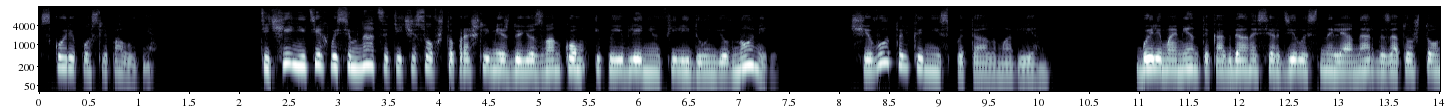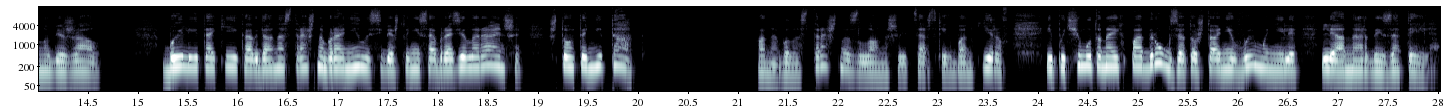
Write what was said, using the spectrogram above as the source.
вскоре после полудня. Течение тех 18 часов, что прошли между ее звонком и появлением Филиды у нее в номере, чего только не испытала Мадлен. Были моменты, когда она сердилась на Леонардо за то, что он убежал. Были и такие, когда она страшно бронила себя, что не сообразила раньше, что-то не так. Она была страшно зла на швейцарских банкиров и почему-то на их подруг за то, что они выманили Леонардо из отеля.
